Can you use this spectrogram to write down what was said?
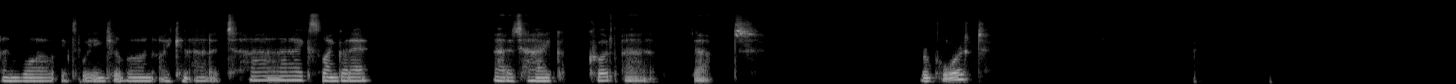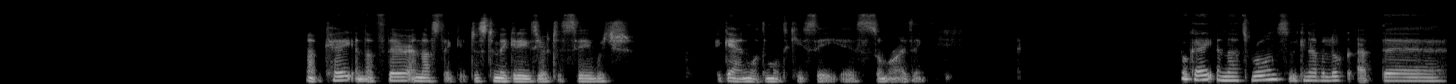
And while it's waiting to run, I can add a tag. So I'm going to add a tag, Cutadapt report. Okay, and that's there, and that's like just to make it easier to see which again, what the MultiQC is summarizing. Okay, and that's run. So we can have a look at the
